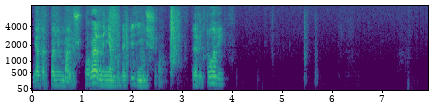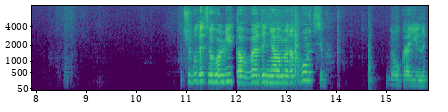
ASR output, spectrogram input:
Я так розумію, що повернення буде пізніше. Територій. Чи буде цього літа введення миротворців до України?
